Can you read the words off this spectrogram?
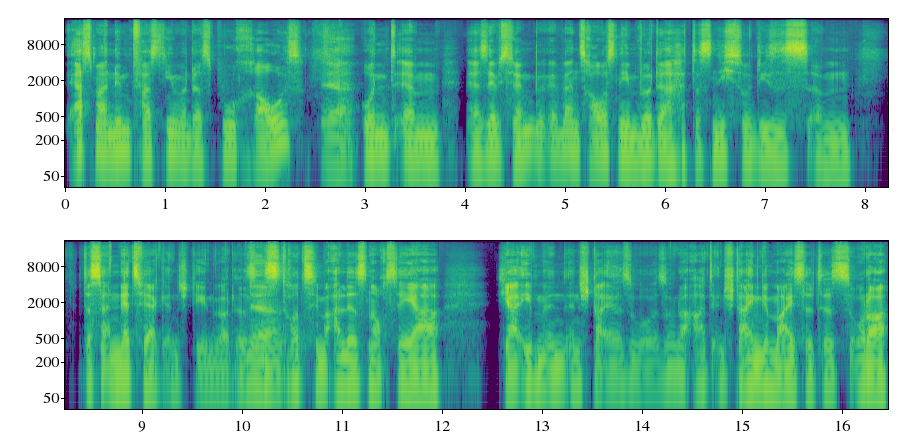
erstmal nimmt fast niemand das Buch raus. Ja. Und ähm, äh, selbst wenn, wenn man es rausnehmen würde, hat das nicht so dieses, ähm, dass da ein Netzwerk entstehen würde. Es Ja. ist trotzdem alles noch sehr, ja, eben in, in Stein, so, so eine Art in Stein gemeißeltes oder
